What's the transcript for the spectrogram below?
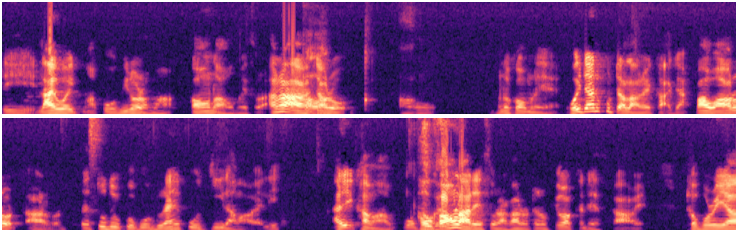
ဒီ light weight မှာပို့ပြီးတော့တော့မှကောင်းတာအောင်ပဲဆိုတော့အဲ့ဒါကကြတော့ဟိုဘယ်လိုကောမလဲ weight တန်းတစ်ခုတက်လာတဲ့အခါကျ power တော့တူတူကိုကိုလူတိုင်းပိုကြီးလာမှာပဲလေအဲ့ဒီအခါမှာပိုပိုကောင်းလာတယ်ဆိုတာကတော့တော်တော်ပြောရခက်တဲ့စကားပဲ Topuria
